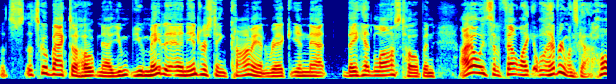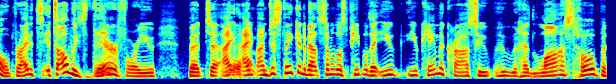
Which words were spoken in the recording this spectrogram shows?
Let's let's go back to hope now. You you made an interesting comment, Rick, in that they had lost hope, and I always have felt like well, everyone's got hope, right? It's it's always there for you. But uh, I, I'm just thinking about some of those people that you, you came across who, who had lost hope.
